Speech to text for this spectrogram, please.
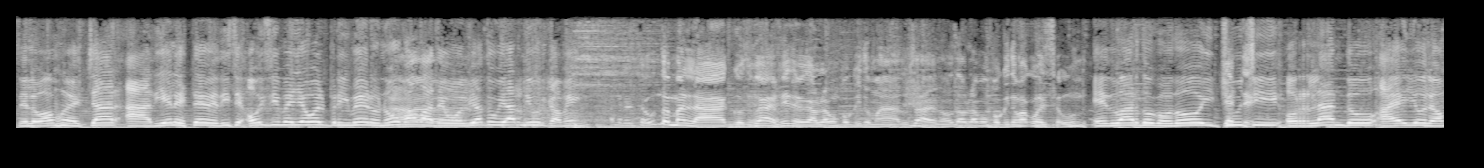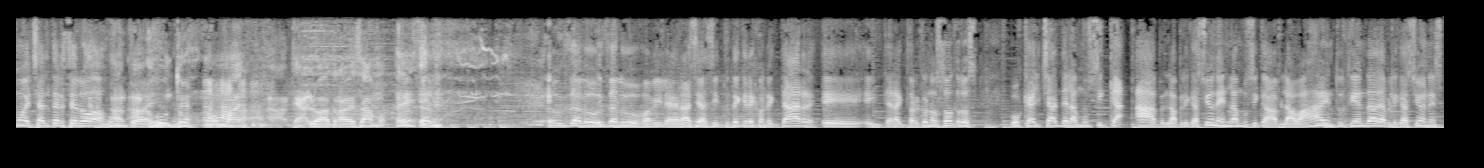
se lo vamos a echar a Adiel Esteves. Dice, hoy sí me llevo el primero. No, Ah. papá, te volví a tubiar Niurka, men. Pero el segundo es más largo, tú sabes, fíjate que hablamos un poquito más, tú sabes, nosotros hablamos un poquito más con el segundo. Eduardo Godoy. Chuchi, Orlando, a ellos le vamos a echar el tercero a juntos. Ah, ah, juntos, normal, Ah, ya lo atravesamos. ¿eh? Un saludo. Un saludo, familia, gracias. Si tú te quieres conectar eh, e interactuar con nosotros, busca el chat de la música app. La aplicación es la música app, la bajas en tu tienda de aplicaciones,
